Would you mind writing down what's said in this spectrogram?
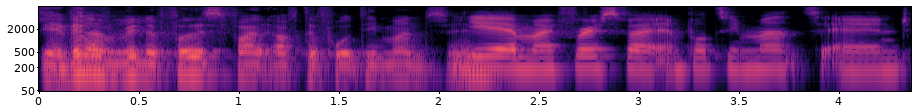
Yeah, that would I've- been the first fight after 14 months. eh? yeah, my first fight in 14 months. And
